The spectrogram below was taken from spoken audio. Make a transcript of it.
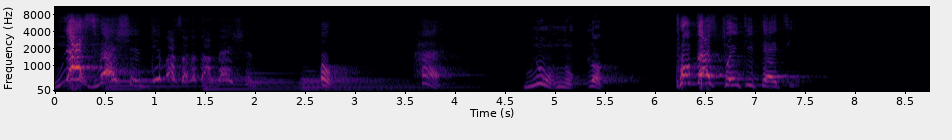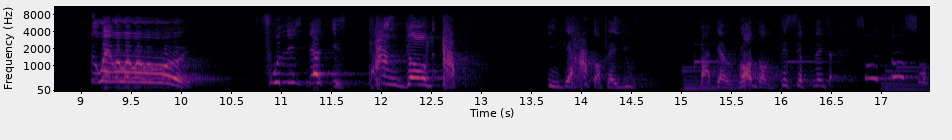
Next version, give us another version. Oh, hey. No, no, look. Proverbs 20 30. Wait, wait, wait, wait, wait, wait. Foolishness is tangled up in the heart of a youth by the rod of discipline. So, those of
